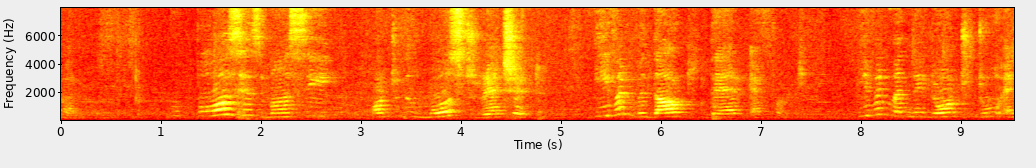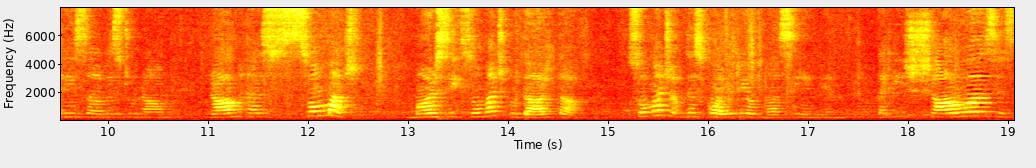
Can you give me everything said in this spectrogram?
पर who pours his mercy onto the most wretched even without their effort even when they don't do any service to Ram Ram has so much mercy so much udarta so much of this quality of mercy in him that he showers his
